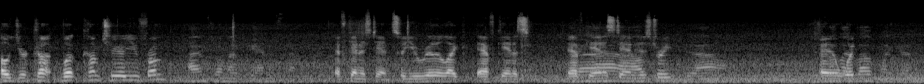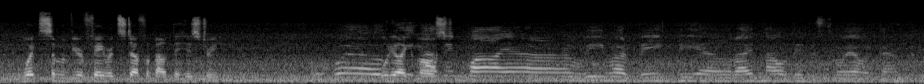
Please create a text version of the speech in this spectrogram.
Oh, your co- what country are you from? I'm from Afghanistan. Afghanistan. So you really like Afghanistan Afghanistan Yeah, history? Yeah. And what- I love my country. What's some of your favorite stuff about the history? Well, What do you like we most? Empire, we were big deal. Right now, they destroy our country.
